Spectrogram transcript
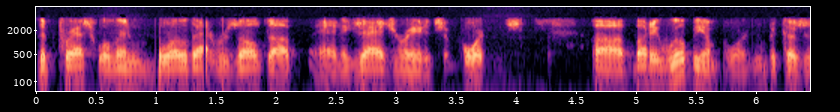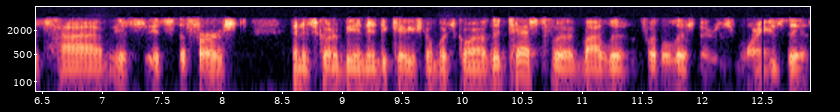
the press will then blow that result up and exaggerate its importance. Uh, but it will be important because it's high. It's it's the first, and it's going to be an indication of what's going on. The test for my for the listeners this morning is this:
